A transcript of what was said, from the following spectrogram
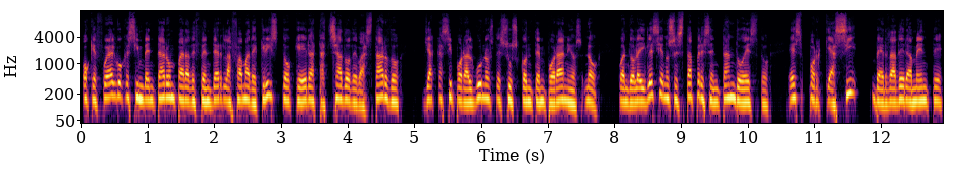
o que fue algo que se inventaron para defender la fama de Cristo, que era tachado de bastardo, ya casi por algunos de sus contemporáneos. No, cuando la Iglesia nos está presentando esto, es porque así verdaderamente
